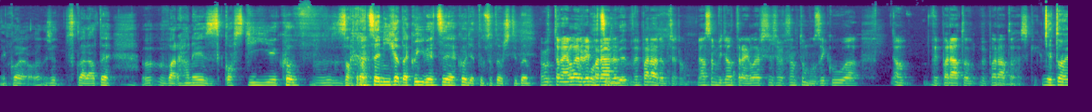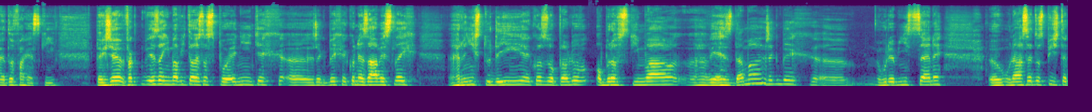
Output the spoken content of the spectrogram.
jako jo, že skládáte varhany z kostí, jako v- zatracených a takové věci, jako dětem se to určitě bude. Jako trailer vypadá, líbit. vypadá dobře. No. Já jsem viděl trailer, slyšel jsem tu muziku a, a vypadá, to, vypadá to hezky. Je to, je to fakt hezký. Takže fakt je zajímavý to, to spojení těch, eh, řekl bych, jako nezávislých herních studií jako s opravdu obrovskýma hvězdama, řekl bych, eh, hudební scény. U nás je to spíš tak,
